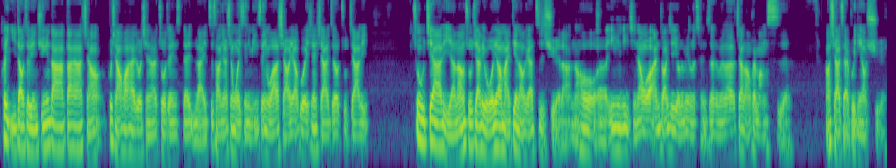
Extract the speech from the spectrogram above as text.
会移到这边去。因为大家大家想要不想要花太多钱来做这件事？来来，至少你要先维持你名声。因为我要小孩要贵，现在小孩只有住家里，住家里啊，然后住家里我要买电脑给他自学啦，然后呃因应疫情，然后我要安装一些有的没有的程式什么的，家长快忙死了，然后小孩子还不一定要学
